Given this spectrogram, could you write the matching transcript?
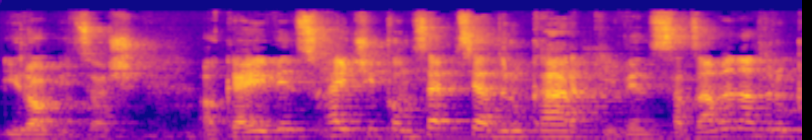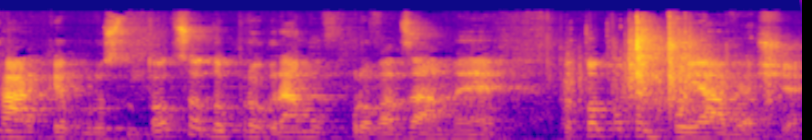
i robi coś. Ok, więc słuchajcie, koncepcja drukarki, więc sadzamy na drukarkę po prostu to, co do programu wprowadzamy, to to potem pojawia się.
